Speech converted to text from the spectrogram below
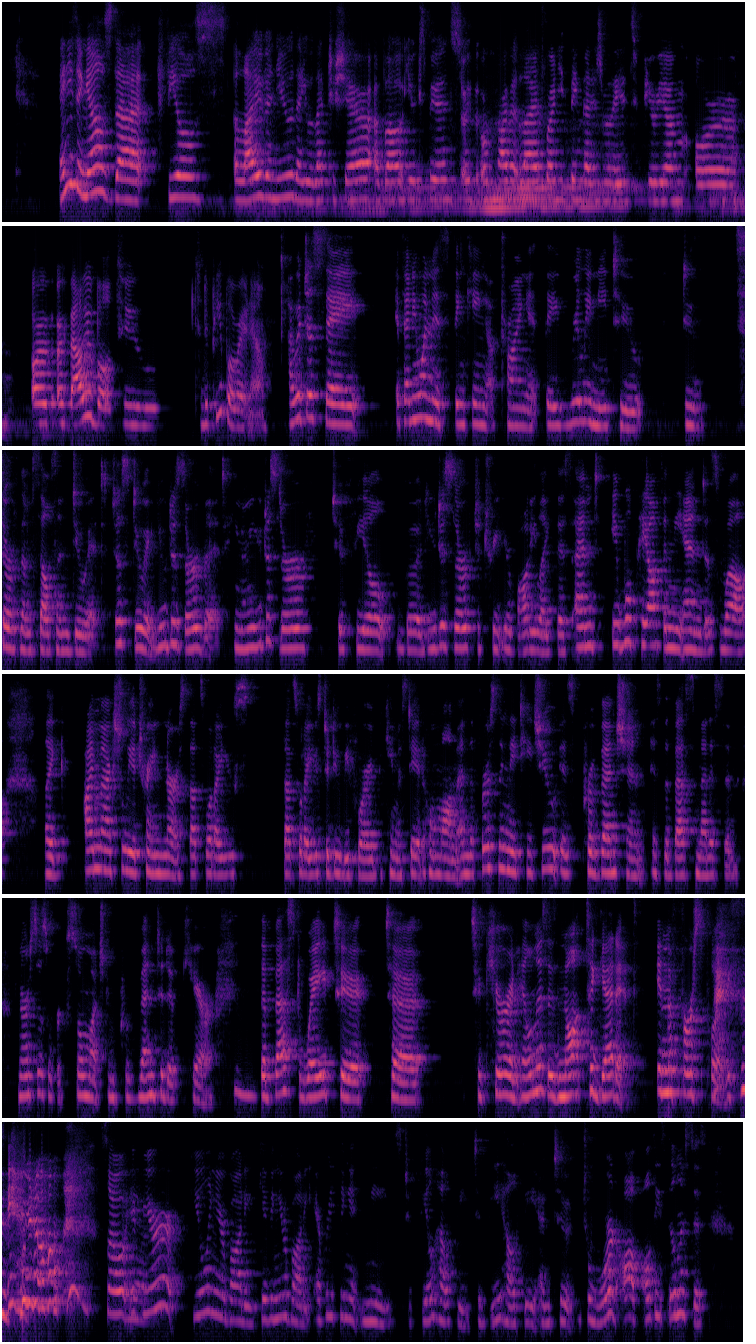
anything else that feels alive in you that you would like to share about your experience or, or private life or anything that is related to Purium or or, or valuable to to the people right now? I would just say if anyone is thinking of trying it, they really need to do serve themselves and do it. Just do it. You deserve it. You know, you deserve to feel good. You deserve to treat your body like this and it will pay off in the end as well. Like I'm actually a trained nurse. That's what I used that's what I used to do before I became a stay-at-home mom. And the first thing they teach you is prevention is the best medicine. Nurses work so much in preventative care hmm. the best way to to to cure an illness is not to get it in the first place you know so if you're fueling your body giving your body everything it needs to feel healthy to be healthy and to to ward off all these illnesses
